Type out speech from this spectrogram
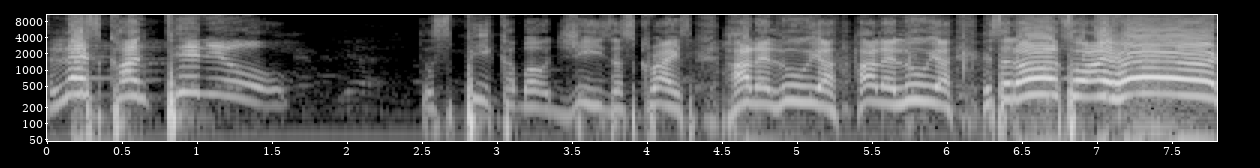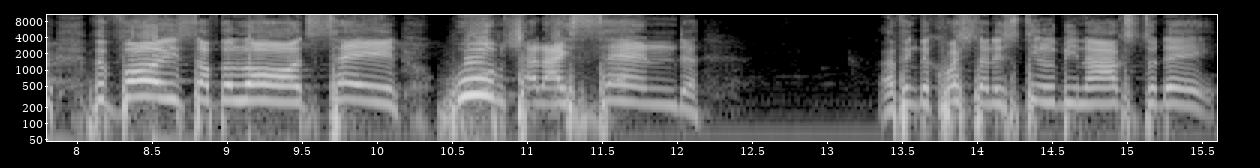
Let's continue to speak about Jesus Christ. Hallelujah. Hallelujah. He said, Also, I heard the voice of the Lord saying, Whom shall I send? I think the question is still being asked today.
